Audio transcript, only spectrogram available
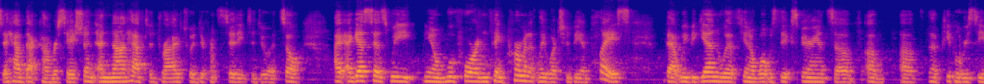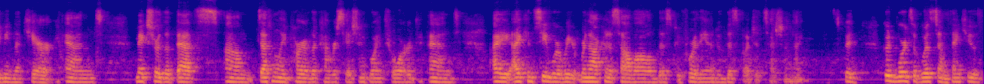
to have that conversation and not have to drive to a different city to do it. So I, I, guess as we you know move forward and think permanently what should be in place, that we begin with you know what was the experience of of, of the people receiving the care and make sure that that's um, definitely part of the conversation going forward. And I, I can see where we, we're not going to solve all of this before the end of this budget session. I, it's good good words of wisdom. Thank you.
